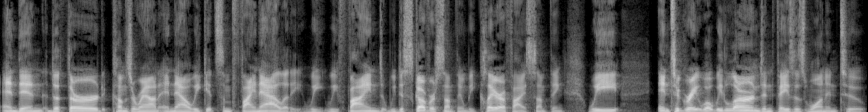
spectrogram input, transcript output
And then the third comes around and now we get some finality. We we find we discover something. We clarify something. We integrate what we learned in phases one and two.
